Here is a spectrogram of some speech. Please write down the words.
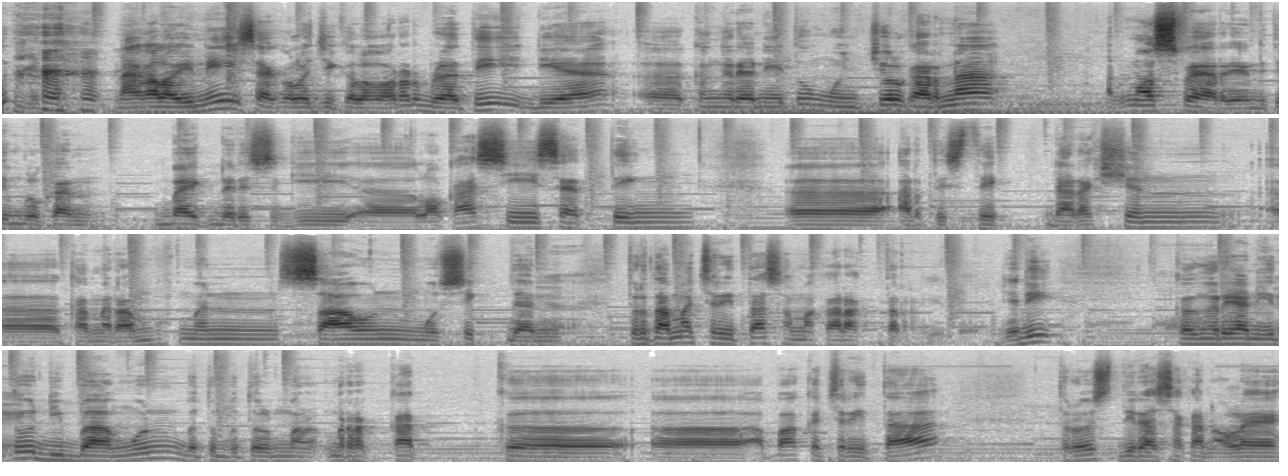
nah kalau ini psychological horror berarti dia eh, kengeriannya itu muncul karena atmosfer yang ditimbulkan baik dari segi eh, lokasi, setting, eh, artistic direction, eh, kamera movement, sound, musik dan terutama cerita sama karakter gitu. Jadi kengerian itu dibangun betul-betul mer- merekat ke eh, apa ke cerita terus dirasakan oleh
